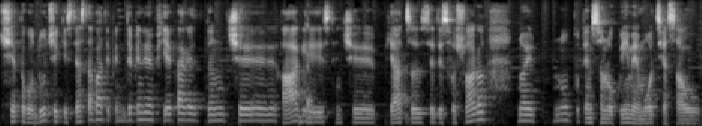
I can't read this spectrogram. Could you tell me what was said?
ce produce chestia asta va depinde, depinde în fiecare în ce are da. este, în ce piață se desfășoară. Noi nu putem să înlocuim emoția sau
